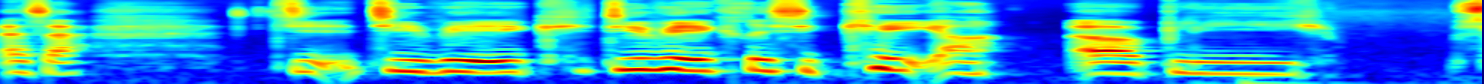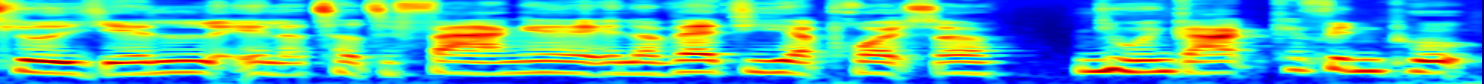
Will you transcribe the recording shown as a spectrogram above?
altså, de, de, vil ikke, de vil ikke risikere at blive slået ihjel, eller taget til fange, eller hvad de her prøjser nu engang kan finde på.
